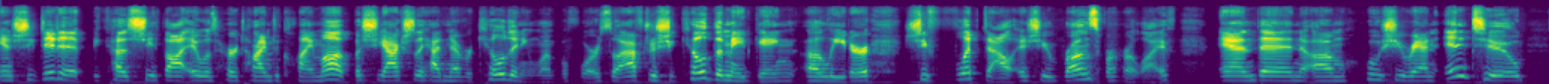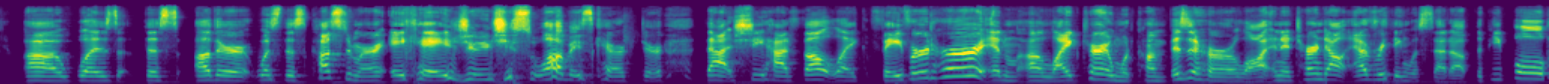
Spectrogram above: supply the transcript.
and she did it because she thought it was her time to climb up but she actually had never killed anyone before. So after she killed the maid gang uh, leader she flipped out and she runs for her life. And then um, who she ran into uh, was this other was this customer, aka Junichi Suwabe's character, that she had felt like favored her and uh, liked her and would come visit her a lot. And it turned out everything was set up. The people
